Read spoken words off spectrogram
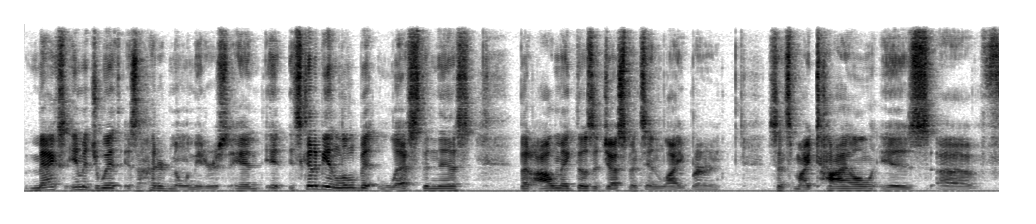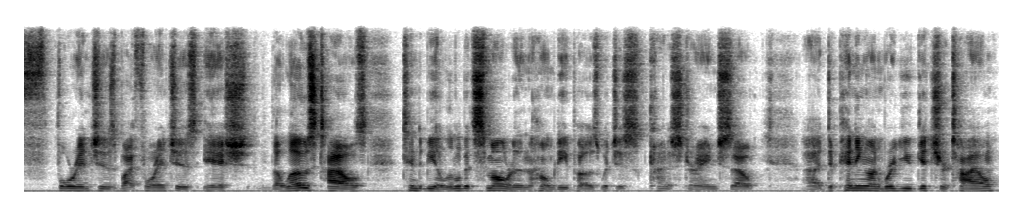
max image width is 100 millimeters and it, it's going to be a little bit less than this but I'll make those adjustments in Lightburn since my tile is uh, four inches by four inches ish the Lowe's tiles tend to be a little bit smaller than the Home Depot's which is kind of strange. So uh, depending on where you get your tile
